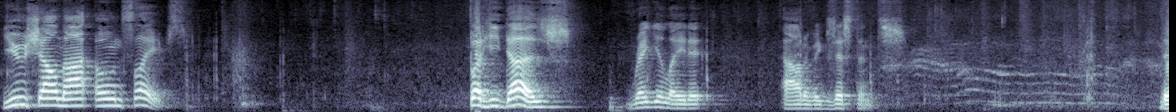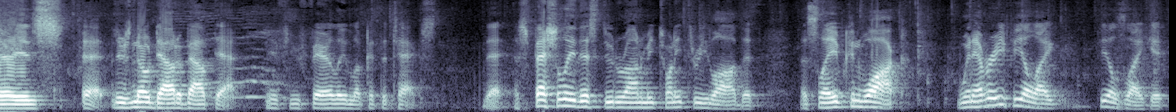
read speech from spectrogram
You shall not own slaves. But He does regulate it out of existence. There is uh, there's no doubt about that if you fairly look at the text. That especially this Deuteronomy 23 law that a slave can walk whenever he feel like feels like it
